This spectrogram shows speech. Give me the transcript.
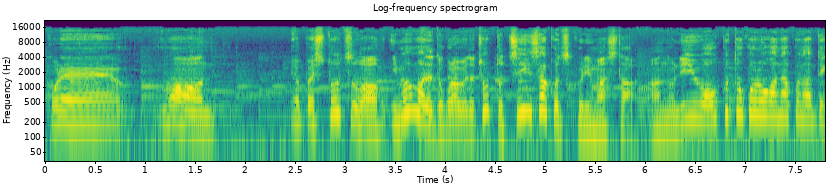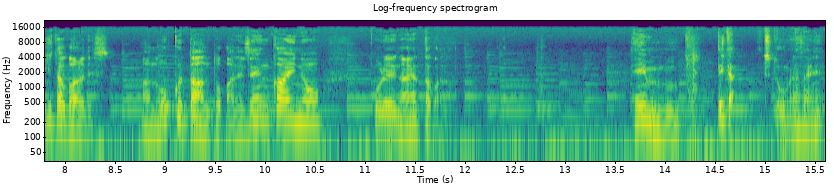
これ、まあ、やっぱり一つは今までと比べるとちょっと小さく作りました。あの理由は置くところがなくなってきたからです。あの、オクタンとかね、前回の、これ何やったかな？M? いたちょっとごめんなさいね。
